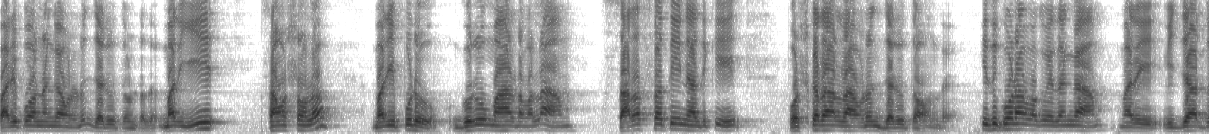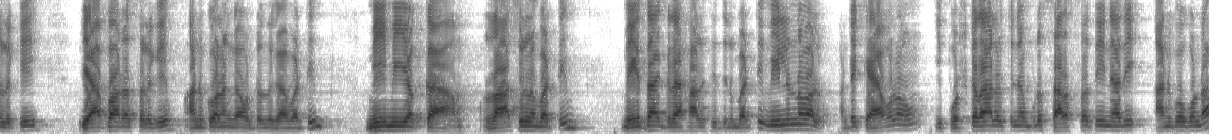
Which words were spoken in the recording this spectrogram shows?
పరిపూర్ణంగా ఉండడం జరుగుతుంటుంది. మరి ఈ సంవత్సరంలో మరి ఇప్పుడు గురువు మారడం వల్ల సరస్వతి నదికి పుష్కరాలు రావడం జరుగుతూ ఉంది. ఇది కూడా ఒక విధంగా మరి విద్యార్థులకి వ్యాపారస్తులకి అనుకూలంగా ఉంటుంది కాబట్టి మీ మీ యొక్క రాశులను బట్టి మిగతా గ్రహాల స్థితిని బట్టి వీళ్ళున్న వాళ్ళు అంటే కేవలం ఈ పుష్కరాలు వచ్చినప్పుడు సరస్వతి నది అనుకోకుండా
